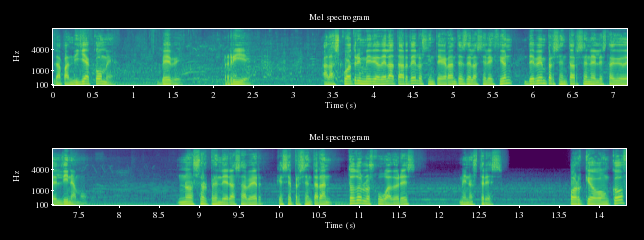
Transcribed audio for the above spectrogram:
La pandilla come, bebe, ríe, a las cuatro y media de la tarde, los integrantes de la selección deben presentarse en el estadio del Dinamo. No os sorprenderá saber que se presentarán todos los jugadores menos tres. Porque Ogonkov,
